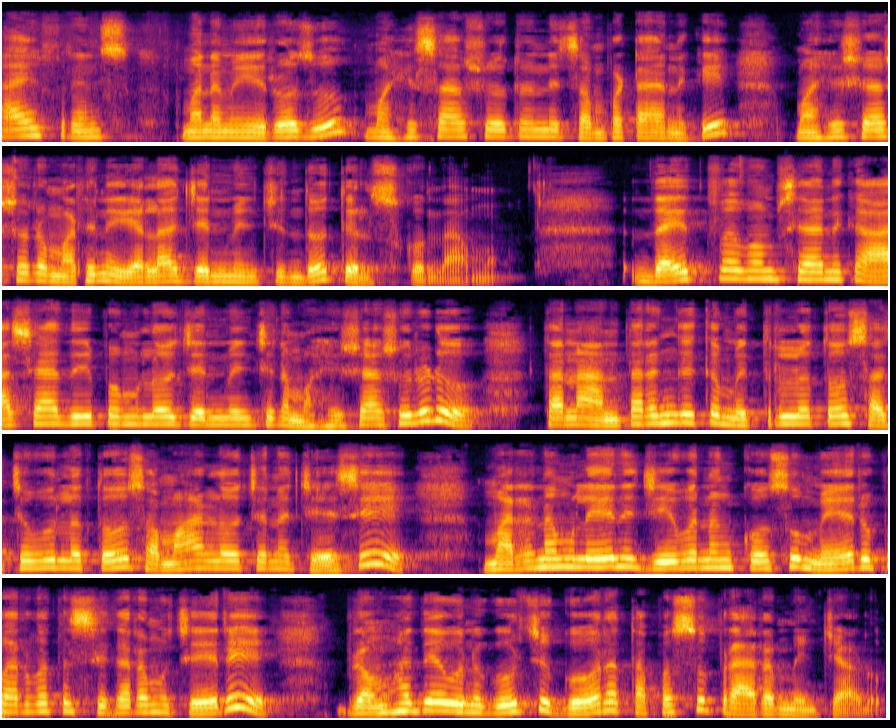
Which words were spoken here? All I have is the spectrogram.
హాయ్ ఫ్రెండ్స్ మనం ఈరోజు మహిషాసురుని చంపటానికి మహిషాసుర మఠిని ఎలా జన్మించిందో తెలుసుకుందాము. దైత్వ వంశానికి ఆశాదీపంలో జన్మించిన మహిషాసురుడు తన అంతరంగిక మిత్రులతో సచివులతో సమాలోచన చేసి మరణం లేని జీవనం కోసం మేరు పర్వత శిఖరము చేరి బ్రహ్మదేవుని గూర్చి ఘోర తపస్సు ప్రారంభించాడు.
